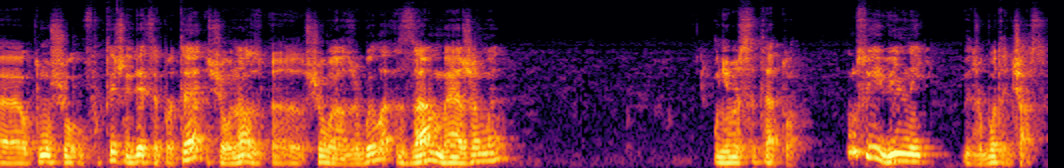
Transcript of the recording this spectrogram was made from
Е, Тому що фактично йдеться про те, що вона, що вона зробила за межами університету. У свій вільний від роботи час.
